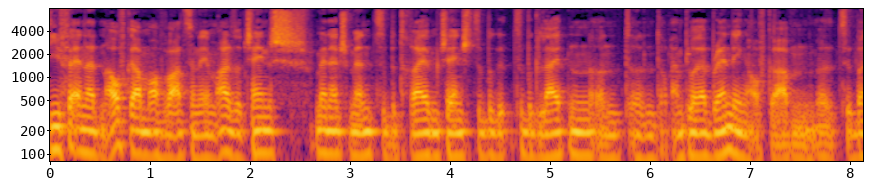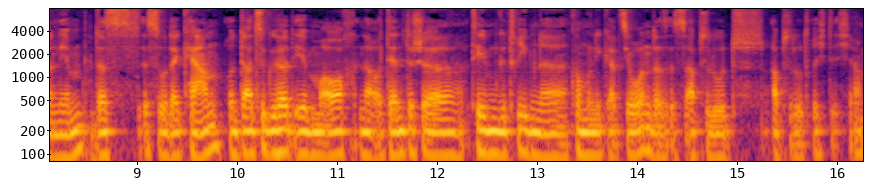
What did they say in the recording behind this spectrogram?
die veränderten Aufgaben auch wahrzunehmen, also Change Management zu betreiben, Change zu, be zu begleiten und, und auch Employer Branding Aufgaben äh, zu übernehmen. Das ist so der Kern. Und dazu gehört eben auch eine authentische, themengetriebene Kommunikation. Das ist absolut, absolut richtig. Ja.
